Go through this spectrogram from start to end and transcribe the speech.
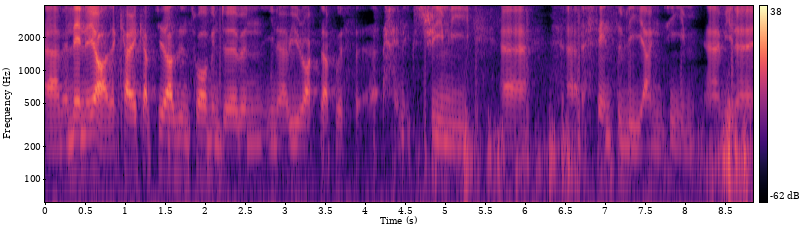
Um, and then, yeah, the Currie Cup 2012 in Durban, you know, we rocked up with uh, an extremely uh, uh, offensively young team, um, you know,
